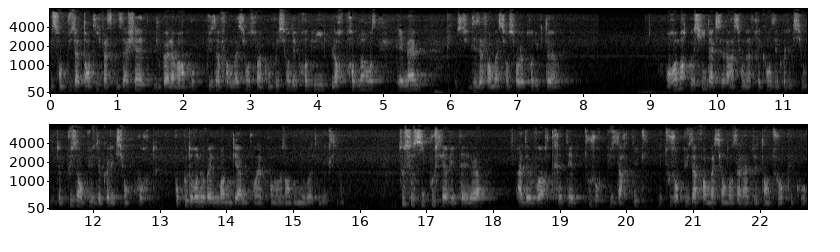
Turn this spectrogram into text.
Ils sont plus attentifs à ce qu'ils achètent, ils veulent avoir beaucoup plus d'informations sur la composition des produits, leur provenance et même des informations sur le producteur. On remarque aussi une accélération de la fréquence des collections, de plus en plus de collections courtes, beaucoup de renouvellement de gamme pour répondre aux envies de nouveautés des clients. Tout ceci pousse les retailers à devoir traiter toujours plus d'articles et toujours plus d'informations dans un laps de temps toujours plus court.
